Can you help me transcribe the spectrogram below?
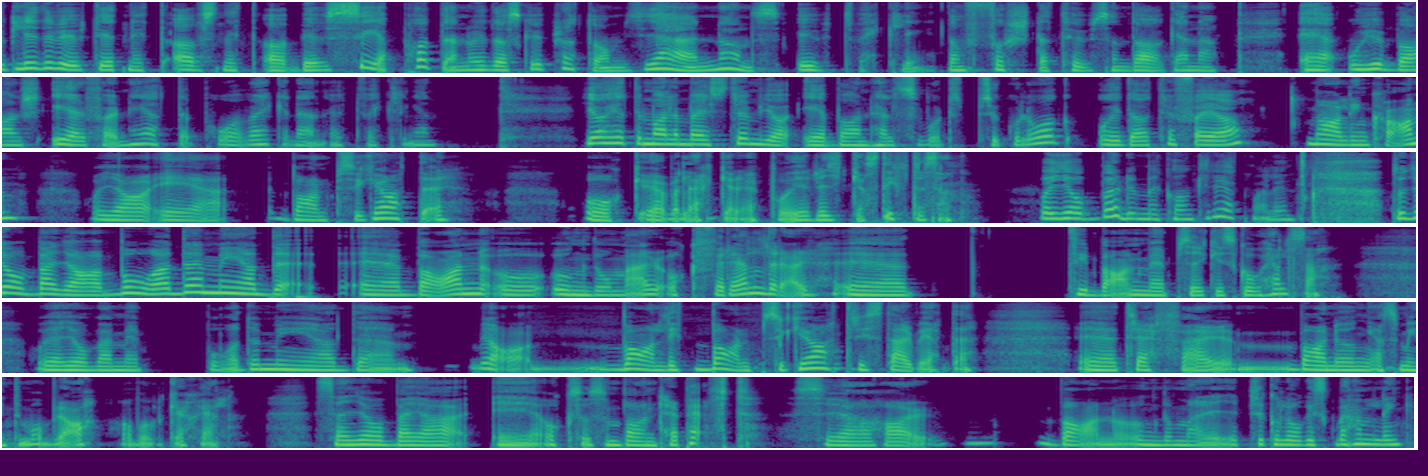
Då glider vi ut i ett nytt avsnitt av BVC-podden och idag ska vi prata om hjärnans utveckling de första tusen dagarna eh, och hur barns erfarenheter påverkar den utvecklingen. Jag heter Malin Bergström, jag är barnhälsovårdspsykolog och idag träffar jag Malin Kahn och jag är barnpsykiater och överläkare på Erika stiftelsen. Vad jobbar du med konkret Malin? Då jobbar jag både med eh, barn och ungdomar och föräldrar eh, till barn med psykisk ohälsa. Och jag jobbar med både med eh, ja, vanligt barnpsykiatriskt arbete. Eh, träffar barn och unga som inte mår bra av olika skäl. Sen jobbar jag eh, också som barnterapeut. Så jag har barn och ungdomar i psykologisk behandling.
